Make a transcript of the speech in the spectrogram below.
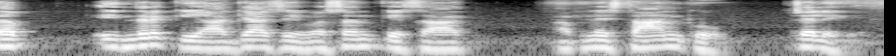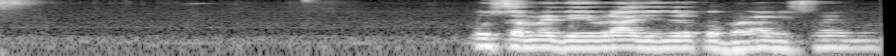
तब इंद्र की आज्ञा से वसंत के साथ अपने स्थान को चले गए। उस समय देवराज इंद्र को बड़ा विस्मय हुआ।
